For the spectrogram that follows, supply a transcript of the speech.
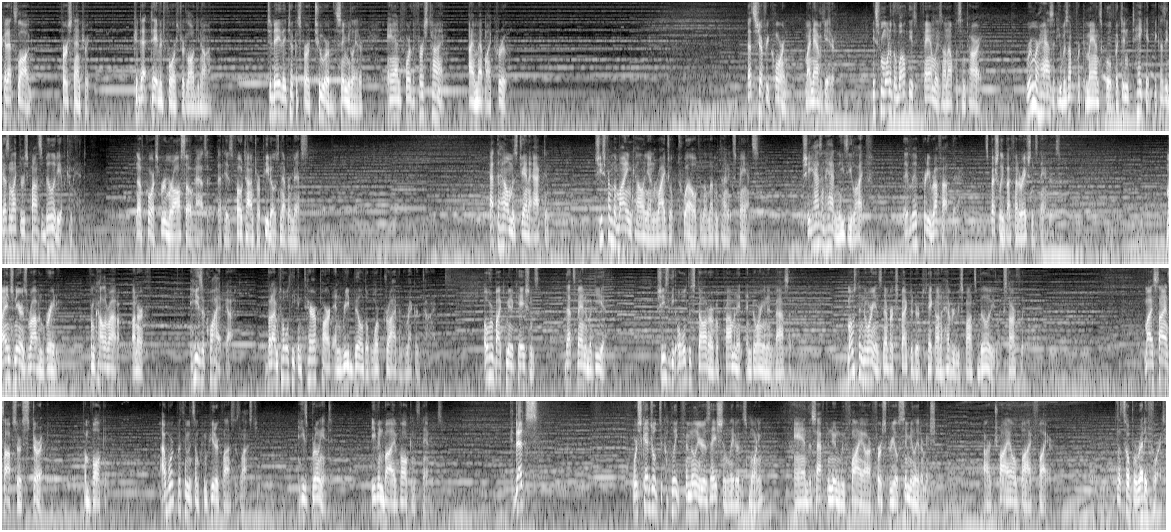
Cadet's log, first entry. Cadet David Forrester logging on. Today they took us for a tour of the simulator, and for the first time, I met my crew. That's Jeffrey Corin, my navigator. He's from one of the wealthiest families on Alpha Centauri. Rumor has it he was up for command school but didn't take it because he doesn't like the responsibility of command. Of course, rumor also has it that his photon torpedoes never miss. At the helm is Jana Acton. She's from the mining colony on Rigel 12 in the Levantine Expanse. She hasn't had an easy life. They live pretty rough out there, especially by Federation standards. My engineer is Robin Brady, from Colorado, on Earth. He's a quiet guy, but I'm told he can tear apart and rebuild a warp drive in record time. Over by communications, that's Vanda M'Giia. She's the oldest daughter of a prominent Andorian ambassador. Most Andorians never expected her to take on a heavy responsibility like Starfleet. My science officer is from Vulcan. I worked with him in some computer classes last year. He's brilliant, even by Vulcan standards. Cadets, We're scheduled to complete familiarization later this morning, and this afternoon we fly our first real simulator mission, our trial by fire. Let's hope we're ready for it.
